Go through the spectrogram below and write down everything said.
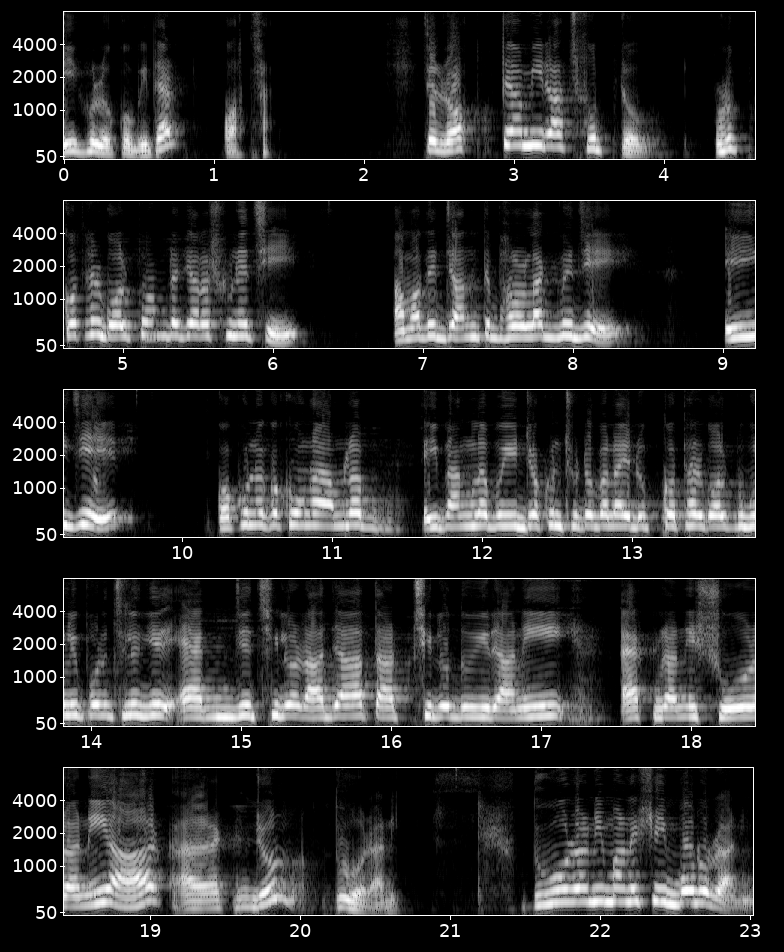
এই হলো কবিতার কথা। তো রক্তে আমি রাজপুত্র, রূপকথার গল্প আমরা যারা শুনেছি, আমাদের জানতে ভালো লাগবে যে এই যে কখনো কখনো আমরা এই বাংলা বইয়ের যখন ছোটবেলায় রূপকথার গল্পগুলি পড়েছিল যে এক যে ছিল রাজা, তার ছিল দুই রানী, এক রানী সুয় রানী আর একজন দুয়ো রানী। দুয়ো রানী মানে সেই বড় রানী,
